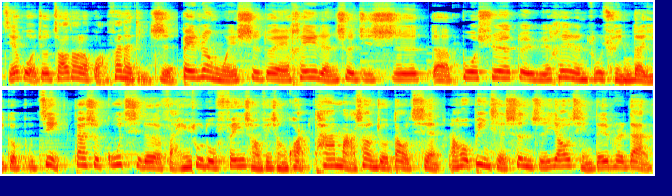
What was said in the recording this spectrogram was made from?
结果就遭到了广泛的抵制，被认为是对黑人设计师的剥削，对于黑人族群的一个不敬。但是 GUCCI 的反应速度非常非常快，他马上就道歉，然后并且甚至邀请 Dapper Dan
